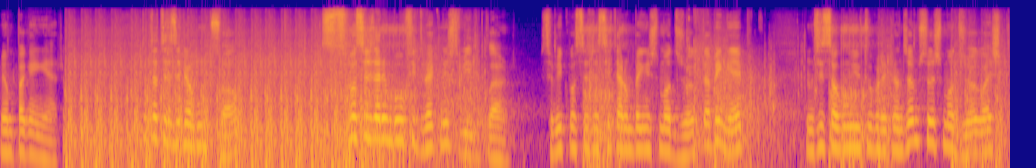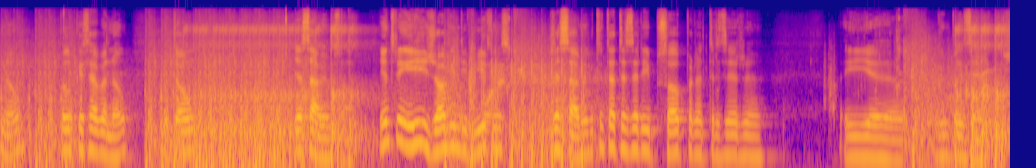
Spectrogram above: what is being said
mesmo para ganhar. Vou tentar trazer algum pessoal. Se vocês derem um bom feedback neste vídeo, claro. Sabia que vocês aceitaram bem este modo de jogo, está bem épico. Não sei se algum youtuber aqui já mostrou este modo de jogo, acho que não. Pelo que saiba não. Então, já sabem pessoal. Entrem aí, joguem, divirtam-se. Já sabem, vou tentar trazer aí pessoal para trazer eh, aí uh, gameplays épicos.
